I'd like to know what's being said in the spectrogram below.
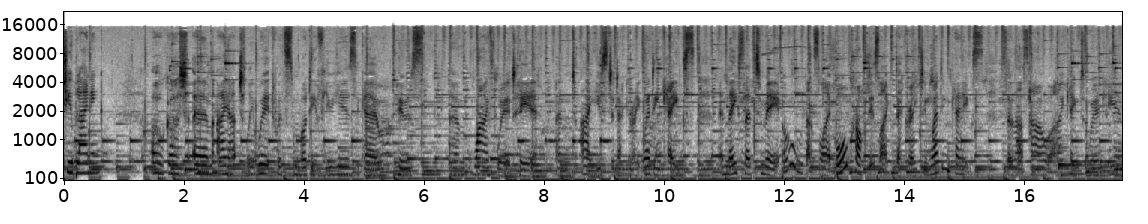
tube lining? Oh gosh, um, I actually worked with somebody a few years ago whose um, wife worked here, and I used to decorate wedding cakes. And they said to me, Oh, that's like Moorcroft, it's like decorating wedding cakes. So that's how I came to work here.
